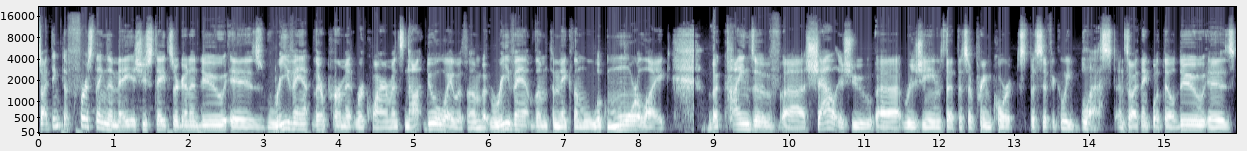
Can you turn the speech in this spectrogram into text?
So I think the first thing the May issue states are going to do is revamp their permit requirements, not do away with them, but revamp them to make them look more like the kinds of uh, shall issue uh, regimes that the Supreme Court specifically blessed. And so I think what they'll do is,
